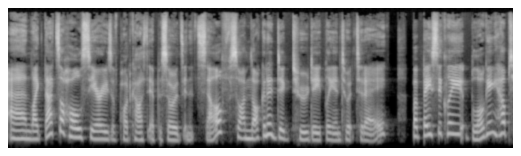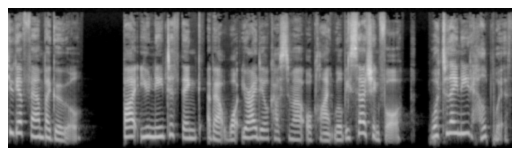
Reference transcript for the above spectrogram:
And like that's a whole series of podcast episodes in itself. So I'm not going to dig too deeply into it today. But basically, blogging helps you get found by Google. But you need to think about what your ideal customer or client will be searching for. What do they need help with?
